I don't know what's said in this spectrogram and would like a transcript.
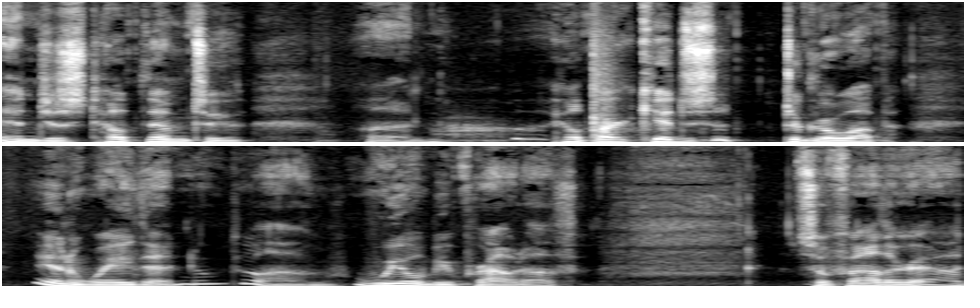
And just help them to uh, help our kids to grow up in a way that uh, we'll be proud of. So, Father, uh,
